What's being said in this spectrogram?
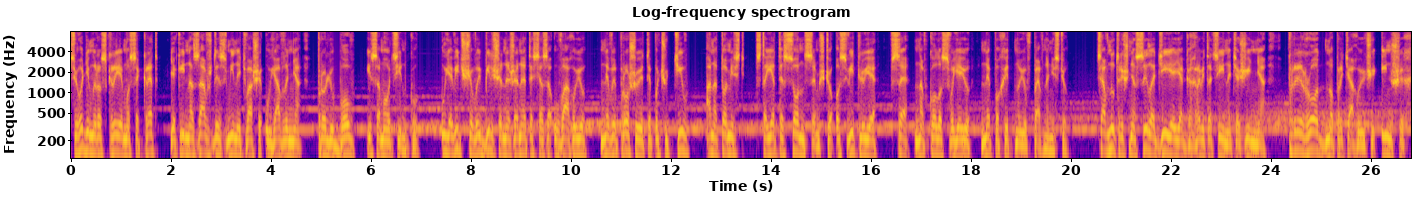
Сьогодні ми розкриємо секрет, який назавжди змінить ваше уявлення про любов і самооцінку. Уявіть, що ви більше не женетеся за увагою, не випрошуєте почуттів, а натомість стаєте сонцем, що освітлює все навколо своєю непохитною впевненістю. Ця внутрішня сила діє як гравітаційне тяжіння, природно притягуючи інших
